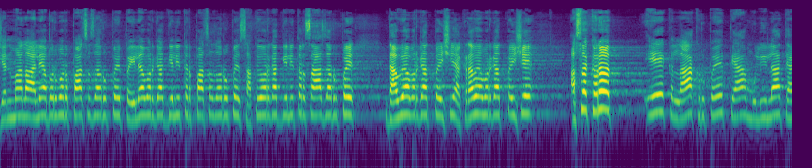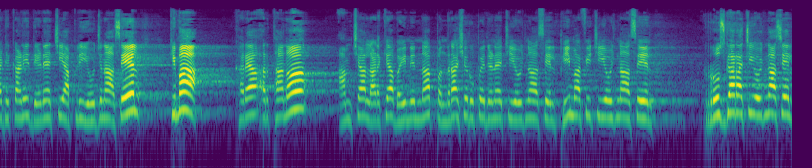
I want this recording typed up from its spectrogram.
जन्माला आल्याबरोबर पाच हजार रुपये पहिल्या वर्गात गेली तर पाच हजार रुपये सातव्या वर्गात गेली तर सहा हजार रुपये दहाव्या वर्गात पैसे अकराव्या वर्गात पैसे असं करत एक लाख रुपये त्या मुलीला त्या ठिकाणी देण्याची आपली योजना असेल किंवा खऱ्या अर्थानं आमच्या लाडक्या बहिणींना पंधराशे रुपये देण्याची योजना असेल फी माफीची योजना असेल रोजगाराची योजना असेल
